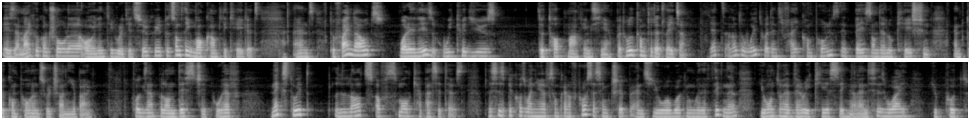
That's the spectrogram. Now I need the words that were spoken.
is a microcontroller or an integrated circuit, but something more complicated. And to find out what it is, we could use the top markings here, but we'll come to that later. Yet another way to identify components is based on their location and the components which are nearby. For example, on this chip, we have next to it lots of small capacitors. This is because when you have some kind of processing chip and you are working with a signal, you want to have very clear signal. And this is why you put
